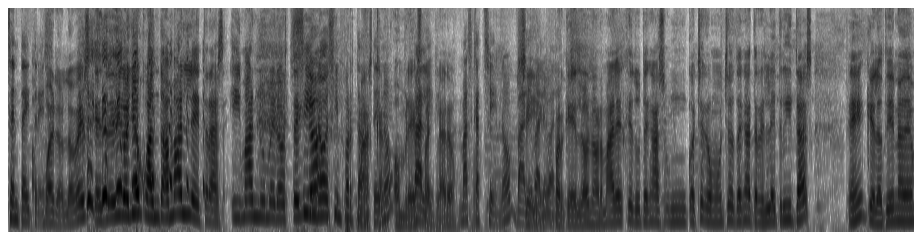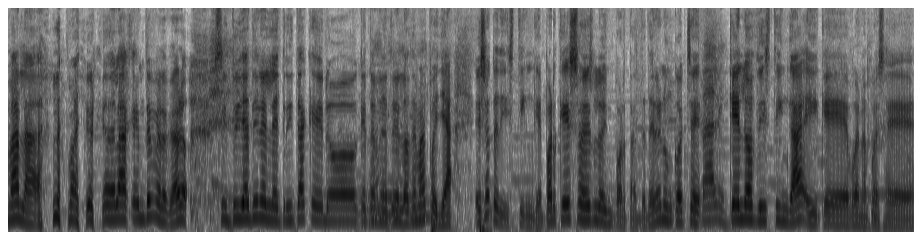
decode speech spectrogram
G63. Bueno, ¿lo ves? Que te digo yo, cuantas más letras y más números tenga... sí, no, es importante, más. ¿no? Hombre, vale, está claro. Más caché, ¿no? Vale, sí, vale, vale. porque lo normal es que tú tengas un coche que como mucho tenga tres letritas, ¿eh? que lo tiene además la, la mayoría de la gente, pero claro, si tú ya tienes letritas que no que tienen los demás, pues ya eso te distingue, porque eso es lo importante, tener un coche que los distinga y que, bueno, pues eh,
